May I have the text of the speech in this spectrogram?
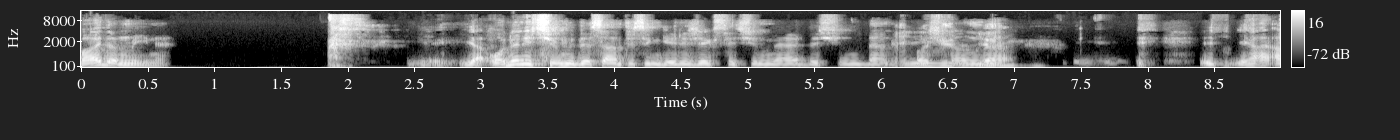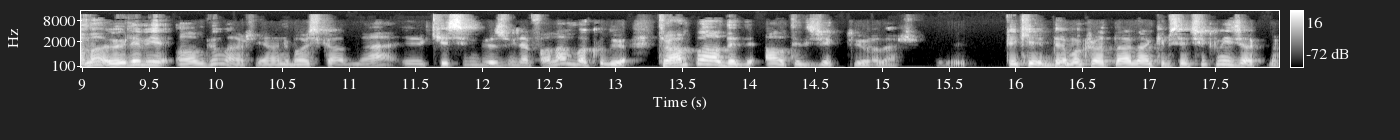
Biden mı yine? Ya onun için mi DeSantis'in gelecek seçimlerde şimdiden başkanla ya ama öyle bir algı var. Yani başkanlığa e, kesin gözüyle falan bakılıyor. Trump'ı alt, ed alt edecek diyorlar. Peki demokratlardan kimse çıkmayacak mı?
